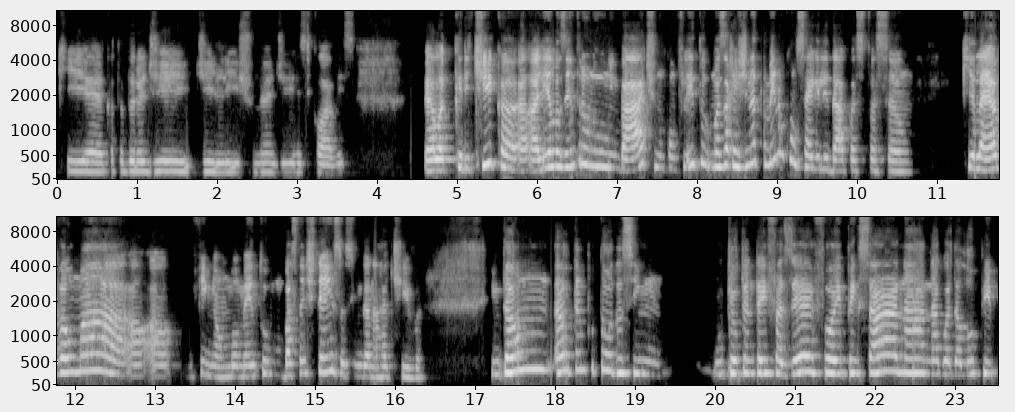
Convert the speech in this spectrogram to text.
que é catadora de, de lixo, né? De recicláveis. Ela critica, ali elas entram num embate, num conflito, mas a Regina também não consegue lidar com a situação, que leva uma, a, a, enfim, a um momento bastante tenso assim da narrativa. Então, é o tempo todo assim, o que eu tentei fazer foi pensar na, na Guadalupe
